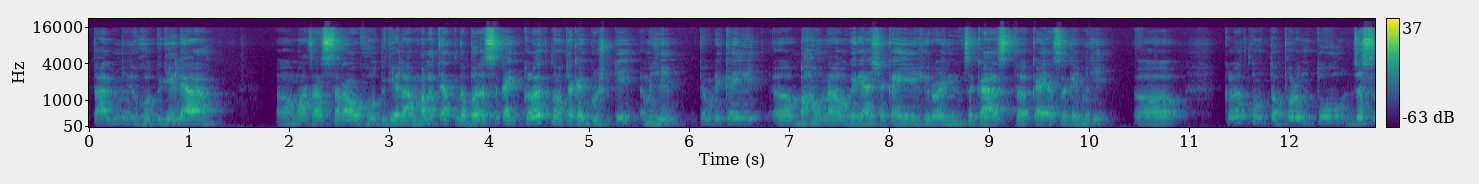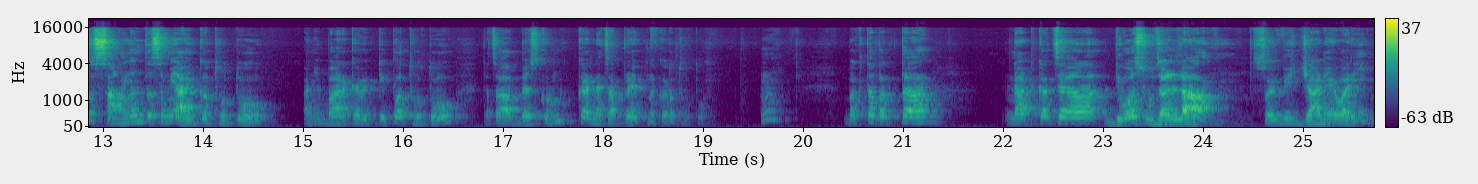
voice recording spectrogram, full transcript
तालमी होत गेल्या माझा सराव होत गेला. मला त्यातलं बरंचसं काही कळत नव्हत्या काही गोष्टी. म्हणजे तेवढी काही भावना वगैरे अशा काही हिरोईनचं काय असतं काय असं काही म्हणजे कळत नव्हतं. परंतु जसं सांगन तसं मी ऐकत होतो आणि बारकावे टिपत होतो त्याचा अभ्यास करून करण्याचा प्रयत्न करत होतो. बघता बघता नाटकाचा दिवस उजळला. सव्वीस जानेवारी.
